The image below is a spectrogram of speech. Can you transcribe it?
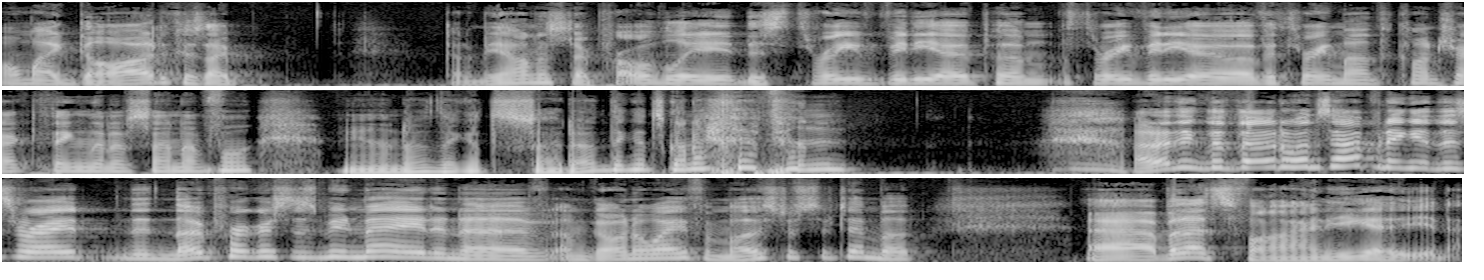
Oh my god, because I Gotta be honest, I probably this three video per three video over three month contract thing that I've signed up for. Yeah, I don't think it's I don't think it's gonna happen. I don't think the third one's happening at this rate. No progress has been made, and uh, I'm going away for most of September. Uh, but that's fine. You get you know,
